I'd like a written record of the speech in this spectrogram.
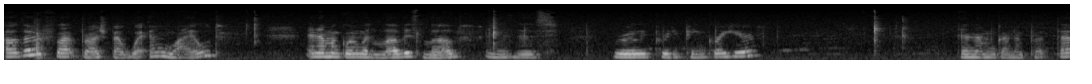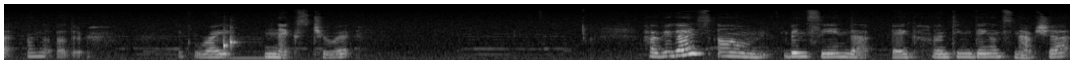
other flat brush by Wet n Wild. And I'm gonna go in with Love is Love. And it's this really pretty pink right here. And I'm gonna put that on the other. Like right next to it have you guys um been seeing that egg hunting thing on Snapchat?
